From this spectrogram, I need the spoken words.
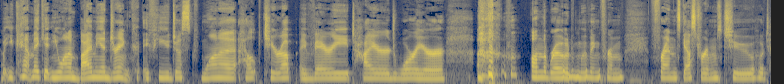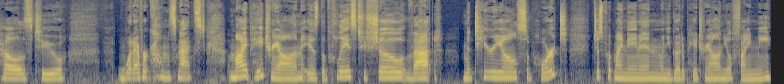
but you can't make it and you want to buy me a drink if you just want to help cheer up a very tired warrior on the road moving from friends guest rooms to hotels to whatever comes next my patreon is the place to show that material support, just put my name in when you go to Patreon. You'll find me.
